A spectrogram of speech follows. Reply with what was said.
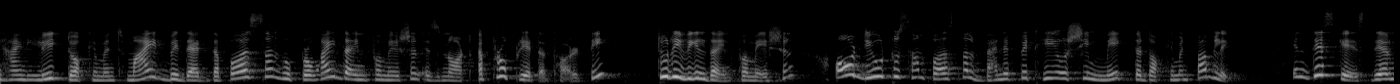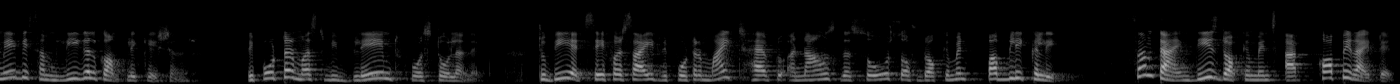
behind leaked document might be that the person who provide the information is not appropriate authority to reveal the information or due to some personal benefit he or she make the document public. In this case, there may be some legal complications. Reporter must be blamed for stolen it. To be at safer side, reporter might have to announce the source of document publicly. Sometimes these documents are copyrighted.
